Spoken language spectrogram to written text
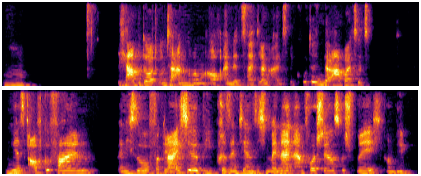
mh, hm, ich habe dort unter anderem auch eine Zeit lang als Recruiterin gearbeitet. Mir ist aufgefallen, wenn ich so vergleiche, wie präsentieren sich Männer in einem Vorstellungsgespräch und wie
